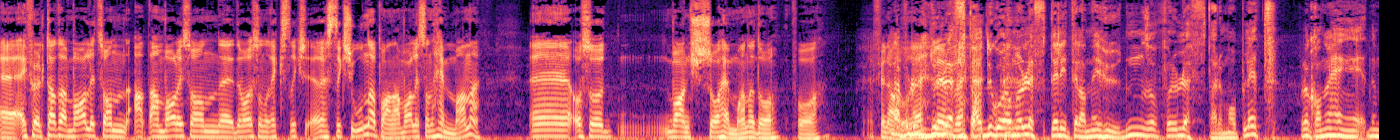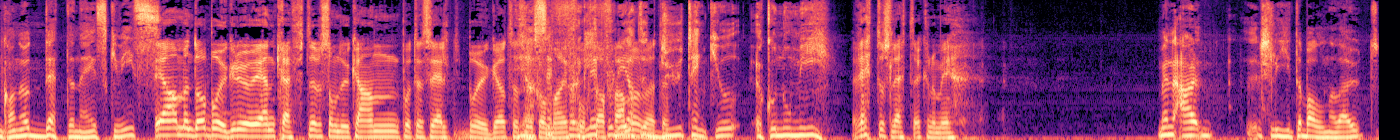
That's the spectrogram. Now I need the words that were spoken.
Jeg følte at han var litt sånn var litt sånn Det var sånn restrik restriksjoner på han. Han var litt sånn hemmende. Eh, og så var han ikke så hemmende da på Nei, du, du, løfta, du går an å løfte litt i huden, så får du løfta dem opp litt. For de kan henge, de kan jo dette ned i skvis. Ja, men da bruker du jo igjen krefter som du kan potensielt bruke til å Ja, komme deg selvfølgelig, fordi at du tenker jo økonomi. Rett og slett økonomi. Men er, sliter ballene deg ut?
